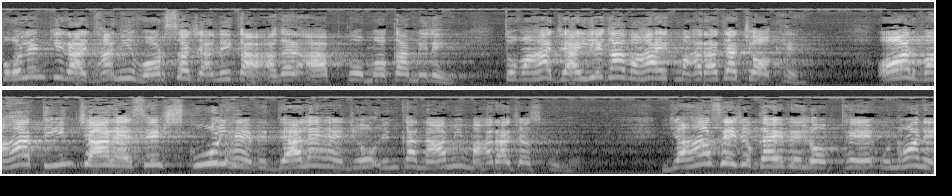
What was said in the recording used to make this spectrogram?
पोलैंड की राजधानी वॉर्सा जाने का अगर आपको मौका मिले तो वहाँ जाइएगा, वहाँ एक महाराजा चौक है। और वहाँ तीन चार ऐसे स्कूल हैं, विद्यालय हैं, जो इनका नाम ही महाराजा स्कूल है। यहाँ से जो गए हुए लोग थे, उन्होंने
